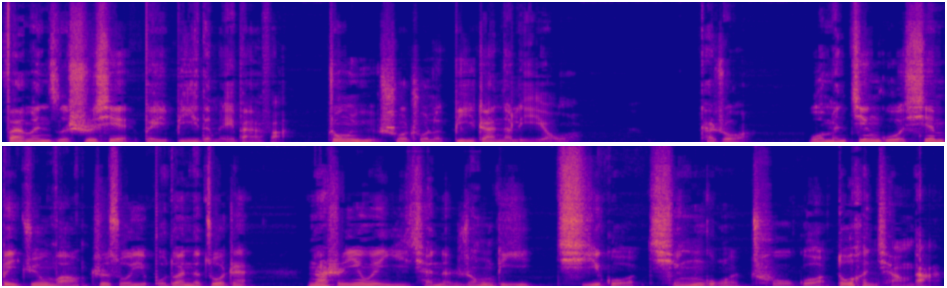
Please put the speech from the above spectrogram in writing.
范文子士燮被逼得没办法，终于说出了避战的理由。他说：“我们晋国先辈君王之所以不断的作战，那是因为以前的戎狄、齐国、秦国、楚国都很强大。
